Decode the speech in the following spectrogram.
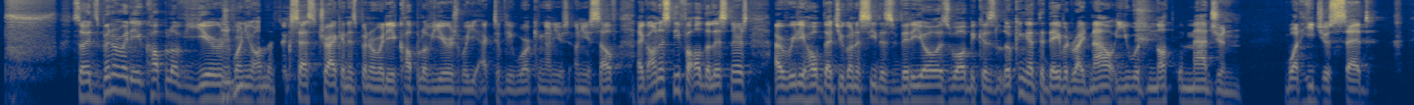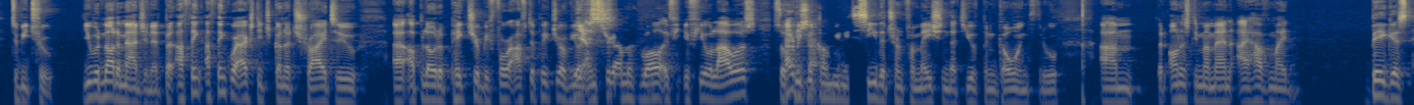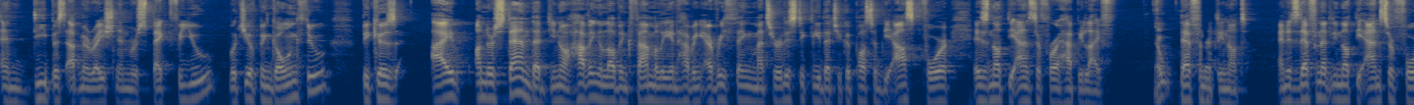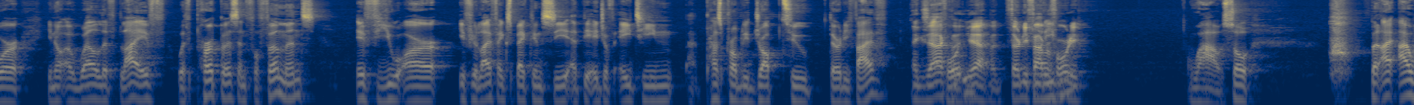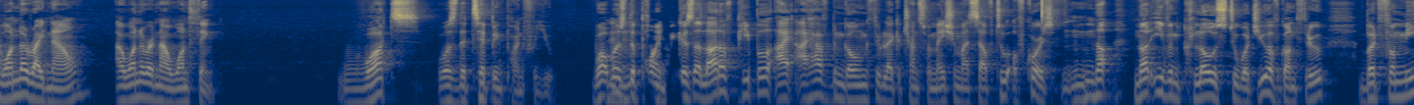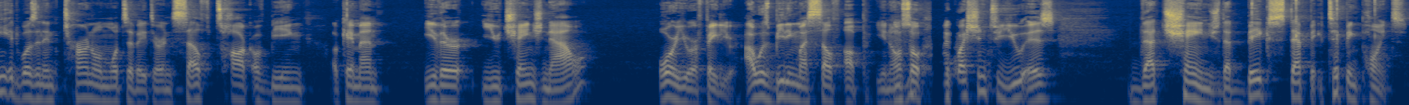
So it's been already a couple of years mm-hmm. when you're on the success track, and it's been already a couple of years where you're actively working on your on yourself. Like honestly, for all the listeners, I really hope that you're going to see this video as well because looking at the David right now, you would not imagine what he just said to be true. You would not imagine it, but I think I think we're actually going to try to uh, upload a picture before after picture of your yes. Instagram as well, if, if you allow us, so 100%. people can really see the transformation that you've been going through. Um, but honestly, my man, I have my biggest and deepest admiration and respect for you, what you have been going through, because I understand that you know having a loving family and having everything materialistically that you could possibly ask for is not the answer for a happy life. Nope, definitely not. And it's definitely not the answer for you know a well-lived life with purpose and fulfillment if you are if your life expectancy at the age of 18 has probably dropped to 35 exactly 40? yeah but 35 or 40 wow so but I, I wonder right now i wonder right now one thing what was the tipping point for you what was mm-hmm. the point because a lot of people I, I have been going through like a transformation myself too of course not not even close to what you have gone through but for me it was an internal motivator and self-talk of being okay man either you change now or you're a failure. I was beating myself up, you know? Mm-hmm. So my question to you is that change, that big stepping tipping point,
